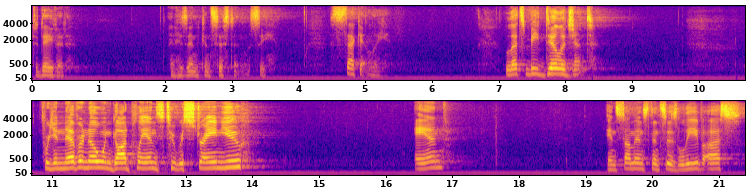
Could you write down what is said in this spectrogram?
to David and his inconsistency. Secondly, let's be diligent. For you never know when God plans to restrain you and, in some instances, leave us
